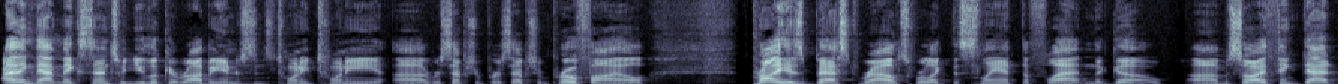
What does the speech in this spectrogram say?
I think that makes sense when you look at Robbie Anderson's 2020 uh, reception perception profile. Probably his best routes were like the slant, the flat, and the go. Um, so I think that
